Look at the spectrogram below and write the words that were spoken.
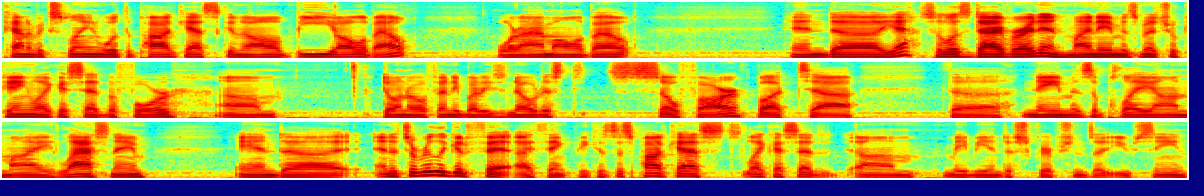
kind of explain what the podcast is going to all be all about, what I'm all about. And uh, yeah, so let's dive right in. My name is Mitchell King, like I said before. Um, don't know if anybody's noticed so far, but uh, the name is a play on my last name and uh, and it's a really good fit, I think, because this podcast, like I said, um, maybe in descriptions that you've seen,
